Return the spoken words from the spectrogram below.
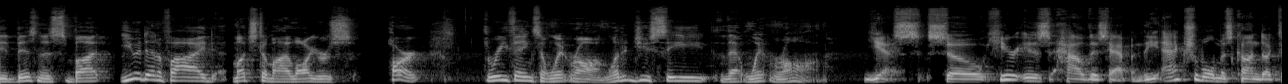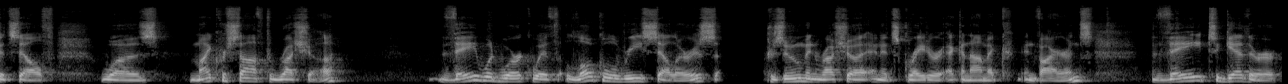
did business, but you identified, much to my lawyer's heart, three things that went wrong. What did you see that went wrong? Yes. So here is how this happened. The actual misconduct itself was Microsoft Russia. They would work with local resellers, presume in Russia and its greater economic environs, they together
